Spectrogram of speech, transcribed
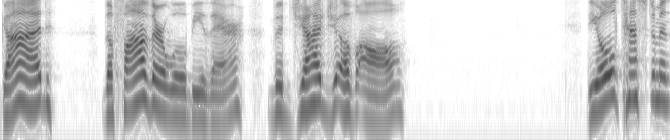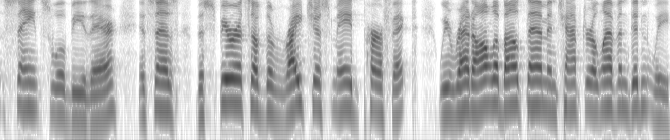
God, the Father, will be there, the judge of all. The Old Testament saints will be there. It says, the spirits of the righteous made perfect. We read all about them in chapter 11, didn't we?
